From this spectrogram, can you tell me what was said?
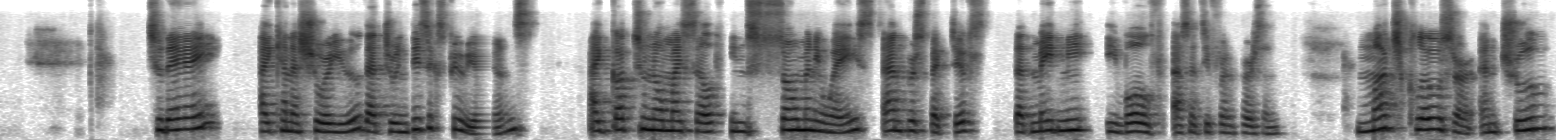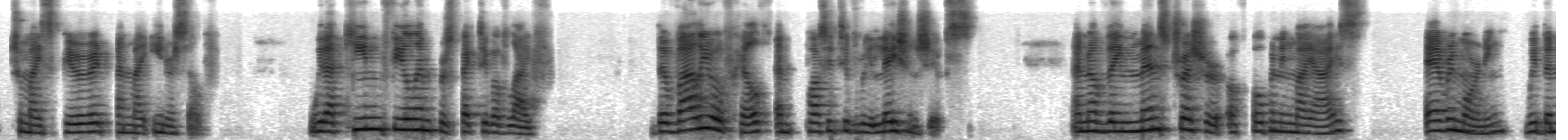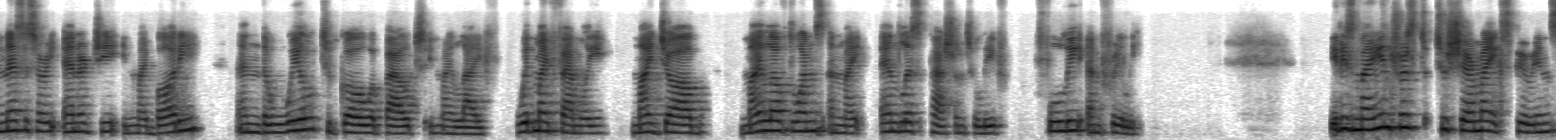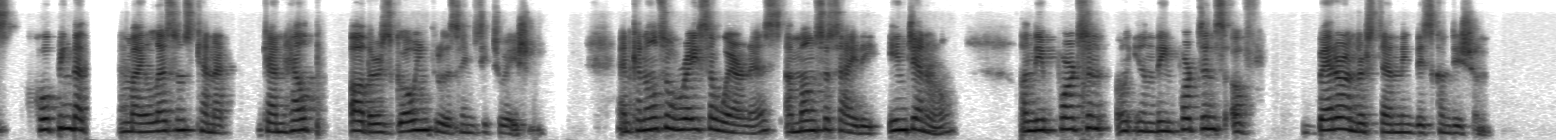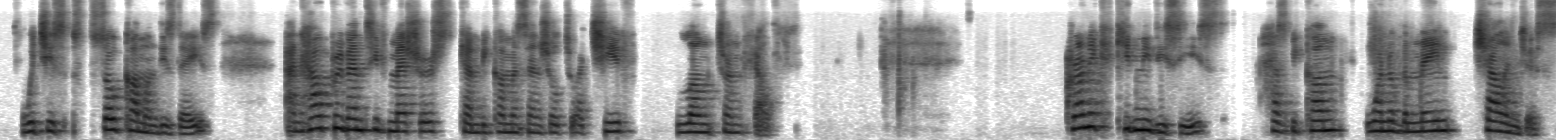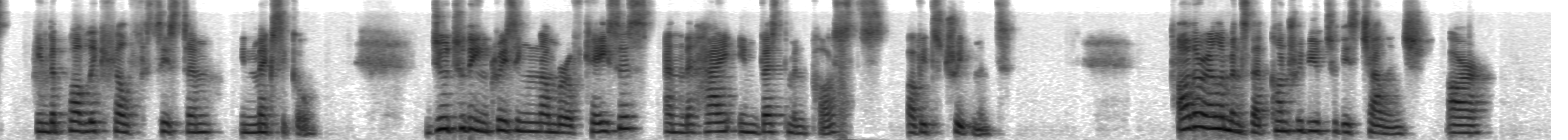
Today, I can assure you that during this experience, I got to know myself in so many ways and perspectives that made me evolve as a different person, much closer and true to my spirit and my inner self, with a keen feel and perspective of life, the value of health and positive relationships, and of the immense treasure of opening my eyes every morning with the necessary energy in my body and the will to go about in my life with my family, my job, my loved ones, and my endless passion to live fully and freely. It is my interest to share my experience, hoping that my lessons can, can help others going through the same situation and can also raise awareness among society in general on the, important, on the importance of better understanding this condition, which is so common these days, and how preventive measures can become essential to achieve long-term health. Chronic kidney disease has become one of the main challenges in the public health system in Mexico due to the increasing number of cases and the high investment costs of its treatment. Other elements that contribute to this challenge are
